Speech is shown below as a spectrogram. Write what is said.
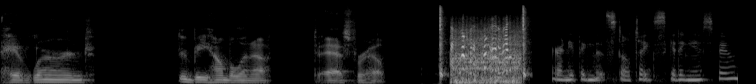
have learned to be humble enough to ask for help. Or anything that still takes getting used to?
